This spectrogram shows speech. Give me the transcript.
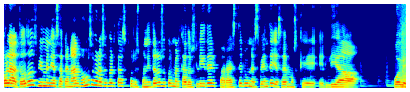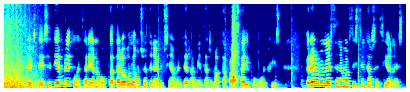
Hola a todos, bienvenidos al canal. Vamos a ver las ofertas correspondientes a los supermercados Lidl para este lunes 20. Ya sabemos que el día jueves 23 de septiembre comenzaría un nuevo catálogo y vamos a tener próximamente herramientas marca Pasa y Powerfish. Pero el lunes tenemos distintas secciones.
